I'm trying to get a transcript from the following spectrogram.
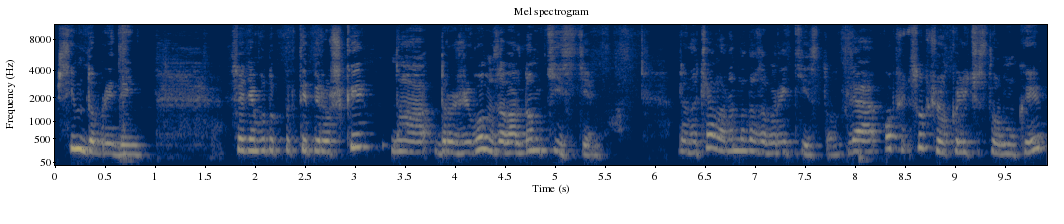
Всім добрий день. Сьогодні буду пекти пірожки на дрожжевому заварному тісті. Для начала нам треба заварити тісто. Для общ- общого количества муки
